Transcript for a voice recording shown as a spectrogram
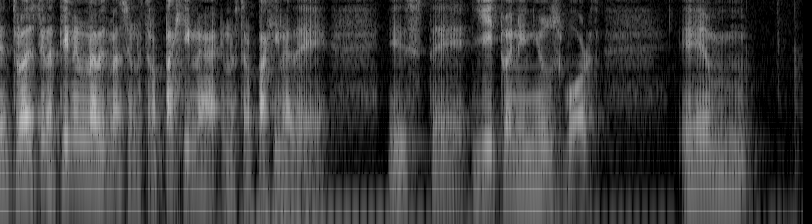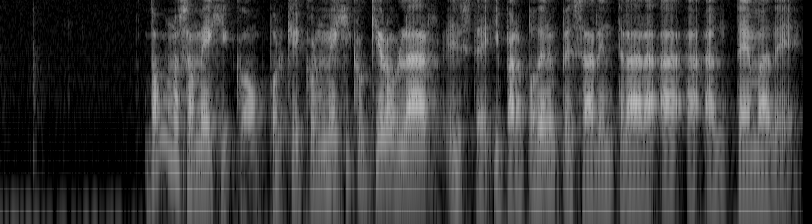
dentro de esto la tienen una vez más en nuestra página, en nuestra página de, este, G20 Newsboard. Em, vámonos a México, porque con México quiero hablar, este, y para poder empezar a entrar al tema de,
